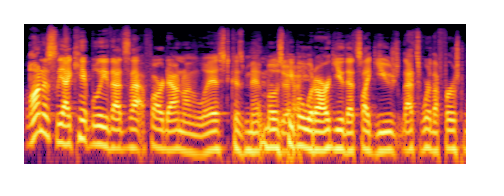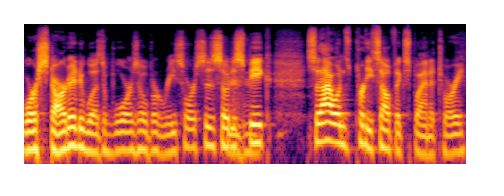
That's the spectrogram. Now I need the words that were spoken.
honestly I can't believe that's that far down on the list cuz most Yeah. people would argue that's like usually that's where the first war started was wars over resources so to mm-hmm. speak. So that one's pretty self-explanatory.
